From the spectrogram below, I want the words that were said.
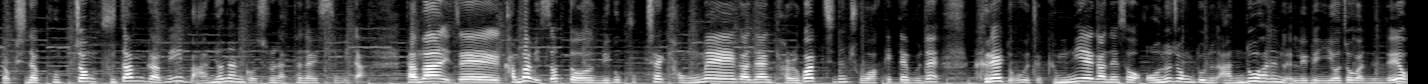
역시나 고점 부담감이 만연한 것으로 나타나 있습니다. 다만 이제 간밤 있었던 미국 국채 경매에 관한 결과치는 좋았기 때문에 그래도 이제 금리에 관해서 어느 정도는 안도하는 랠리를 이어져 갔는데요.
